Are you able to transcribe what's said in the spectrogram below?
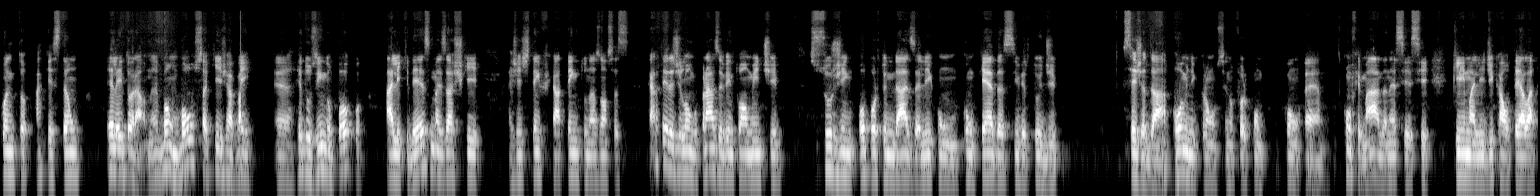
quanto à questão eleitoral, né? Bom, bolsa aqui já vai é, reduzindo um pouco a liquidez, mas acho que a gente tem que ficar atento nas nossas carteiras de longo prazo, eventualmente surgem oportunidades ali com, com quedas em virtude, seja da Omicron, se não for com, com, é, confirmada, né, se esse clima ali de cautela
